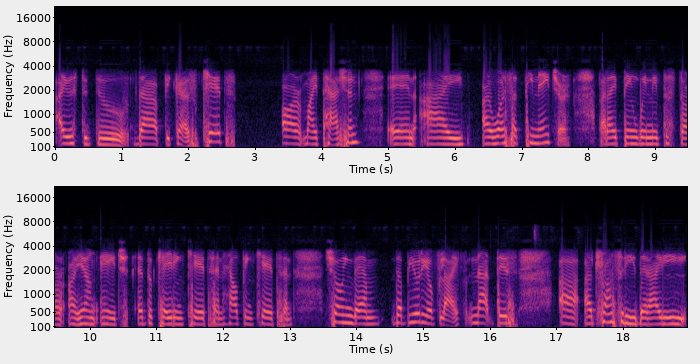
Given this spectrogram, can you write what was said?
I used to do that because kids are my passion, and I I was a teenager, but I think we need to start a young age educating kids and helping kids and showing them the beauty of life, not this uh, atrocity that I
